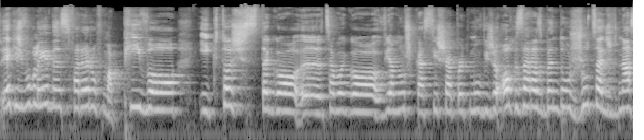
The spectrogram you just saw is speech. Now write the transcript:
y, jakiś w ogóle jeden z farerów ma piwo i ktoś z tego y, całego wianuszka Sea Shepherd mówi, że och, zaraz będą rzucać w nas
